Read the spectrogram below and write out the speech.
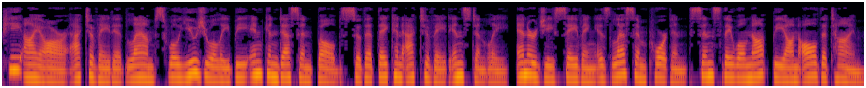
PIR-activated lamps will usually be incandescent bulbs so that they can activate instantly. Energy saving is less important since they will not be on all the time.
